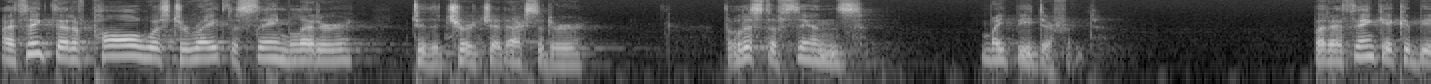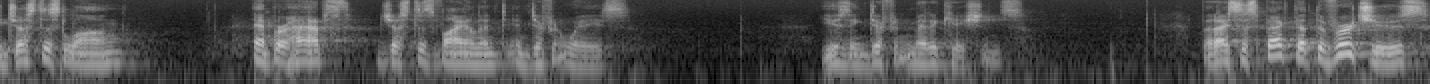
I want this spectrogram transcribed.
I think that if Paul was to write the same letter to the church at Exeter, the list of sins might be different. But I think it could be just as long and perhaps just as violent in different ways, using different medications. But I suspect that the virtues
